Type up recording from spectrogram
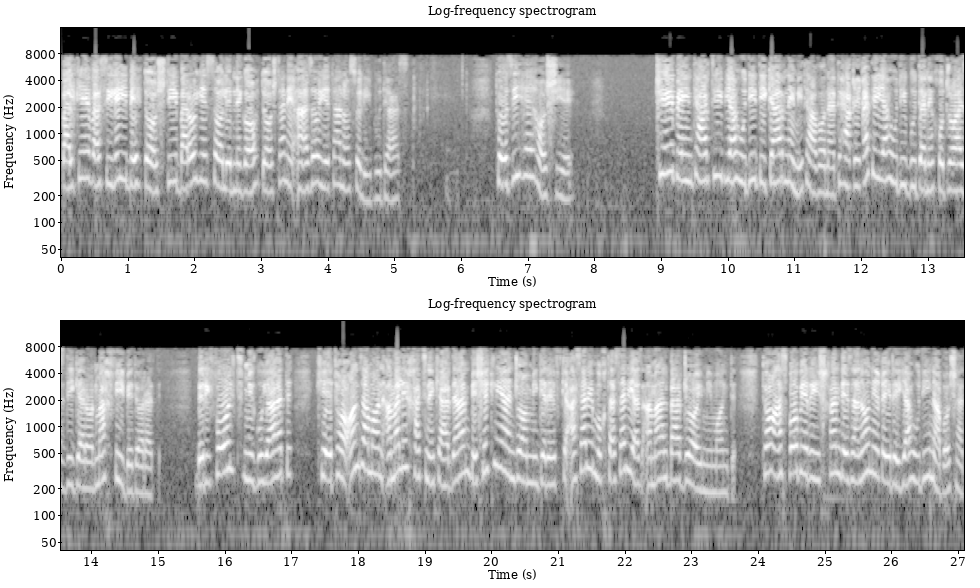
بلکه وسیله بهداشتی برای سالم نگاه داشتن اعضای تناسلی بوده است. توضیح هاشیه چه به این ترتیب یهودی دیگر نمی‌تواند حقیقت یهودی بودن خود را از دیگران مخفی بدارد. بریفولت می‌گوید که تا آن زمان عمل ختنه کردن به شکلی انجام می گرفت که اثر مختصری از عمل بر جای می ماند تا اسباب ریشخند زنان غیر یهودی نباشد.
